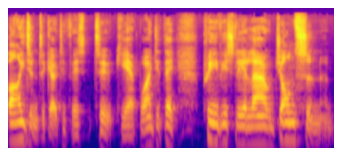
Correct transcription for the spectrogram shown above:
Biden to go to visit to Kiev? Why did they previously allow Johnson and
